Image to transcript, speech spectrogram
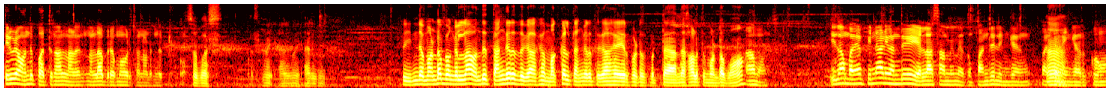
திருவிழா வந்து பத்து நாள் நல்ல நல்லா பிரம்மோற்சவம் நடந்துட்டு இருக்கும் சபாஷ் அருமை இந்த மண்டபங்கள்லாம் வந்து தங்குறதுக்காக மக்கள் தங்குறதுக்காக ஏற்படுத்தப்பட்ட அந்த காலத்து மண்டபம். ஆமாம். இதெல்லாம் பார்த்தீங்கன்னா பின்னாடி வந்து எல்லா சாமியுமே இருக்கும். பஞ்சலிங்கம் பஞ்சலிங்கம் இருக்கும்.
